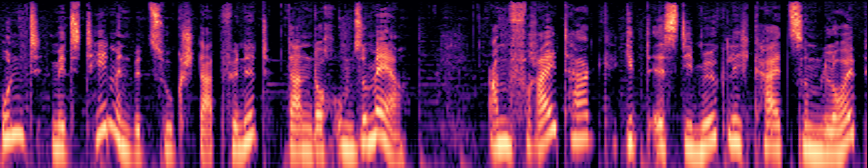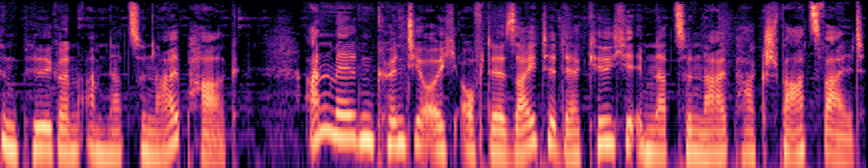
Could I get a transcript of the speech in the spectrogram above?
und mit Themenbezug stattfindet, dann doch umso mehr. Am Freitag gibt es die Möglichkeit zum Loipenpilgern am Nationalpark. Anmelden könnt ihr euch auf der Seite der Kirche im Nationalpark Schwarzwald.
